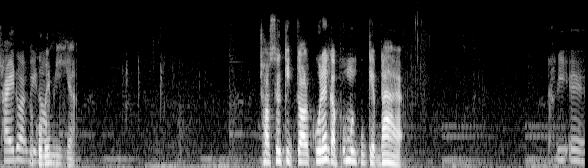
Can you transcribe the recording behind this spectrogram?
ใช้ด้วยแล้ววีนกูอมไม่มีอะช็อตเซอร์กิตตอนกูเล่นกับพวกมึงกูเก็บได้อะครีเอท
